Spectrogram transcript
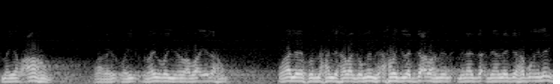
من يرعاهم ولا يضيعوا عوائلهم. وألا يكون محل خرجوا منه أحوج إلى الدعوة من من الذي ذهبوا إليه.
